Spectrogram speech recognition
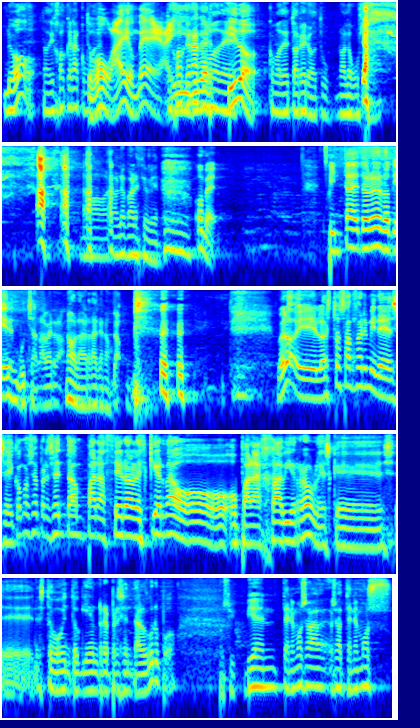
No. No, dijo que era como... Estuvo guay, hombre. Ahí dijo que era como de, divertido. como de torero, tú. No le gustó. no, no le pareció bien. Hombre, pinta de torero no tienes mucha, la verdad. No, la verdad que no. No. bueno, y los- estos Sanfermines, eh, ¿cómo se presentan para Cero a la izquierda o, o- o para Javi Robles, que es eh, en este momento quien representa al grupo? Pues bien, tenemos, a- o sea, tenemos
